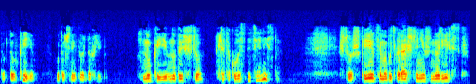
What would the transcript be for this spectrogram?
тобто в Київ, уточнив твердохліб. Ну, Київ, ну то й що? Для такого спеціаліста. Що ж, Київ це, мабуть, краще, ніж Норільськ,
